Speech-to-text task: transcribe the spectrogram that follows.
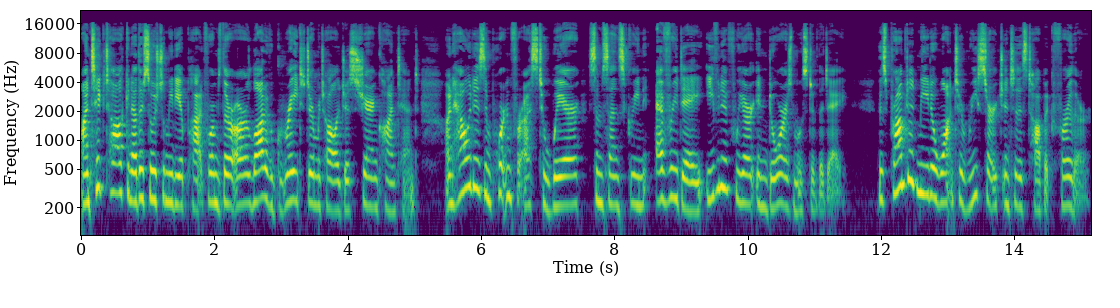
On TikTok and other social media platforms, there are a lot of great dermatologists sharing content on how it is important for us to wear some sunscreen every day, even if we are indoors most of the day. This prompted me to want to research into this topic further.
